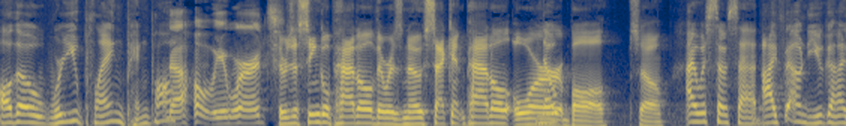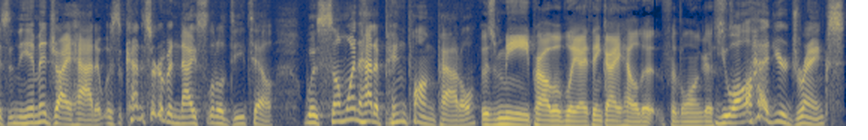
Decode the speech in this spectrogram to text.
Although, were you playing ping pong? No, we weren't. There was a single paddle, there was no second paddle or Nope. ball. So I was so sad. I found you guys in the image I had. It was kind of sort of a nice little detail. Was someone had a ping pong paddle? it was me, probably. I think I held it for the longest. You all had your drinks,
